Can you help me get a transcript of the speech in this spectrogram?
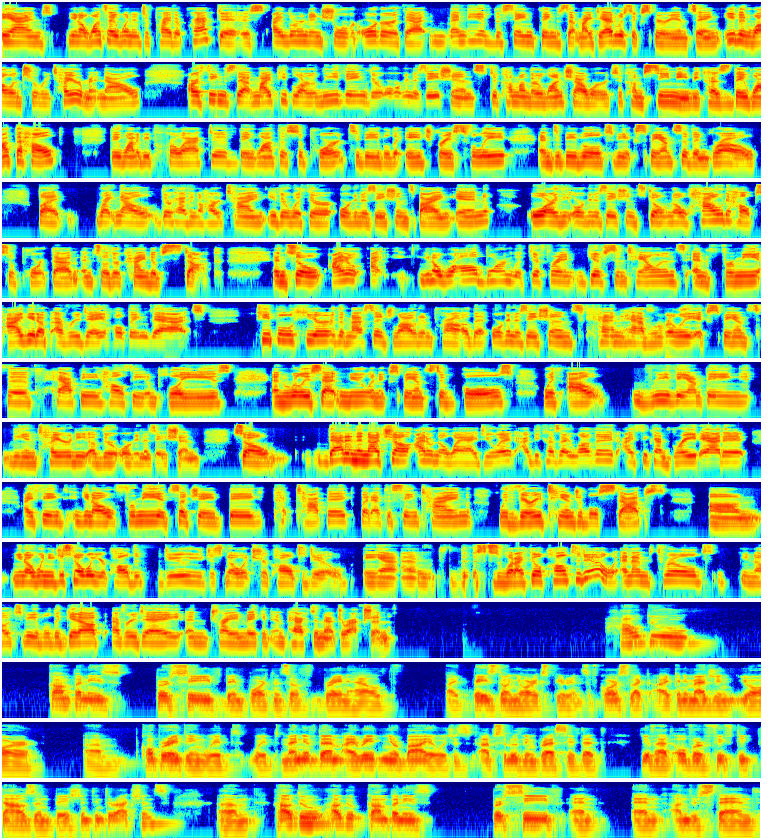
And, you know, once I went into private practice, I learned in short order that many of the same things that my dad was experiencing, even well into retirement now, are things that my people are leaving their organizations to come on their lunch hour to come see me because they want the help. They want to be proactive. They want the support to be able to age gracefully and to be able to be expansive and grow. But right now, they're having a hard time either with their organizations buying in or the organizations don't know how to help support them and so they're kind of stuck. And so i don't i you know we're all born with different gifts and talents and for me i get up every day hoping that people hear the message loud and proud that organizations can have really expansive, happy, healthy employees and really set new and expansive goals without revamping the entirety of their organization. So that in a nutshell, I don't know why I do it I, because I love it. I think I'm great at it. I think, you know, for me, it's such a big topic, but at the same time with very tangible steps. Um, you know, when you just know what you're called to do, you just know what you're called to do. And this is what I feel called to do. And I'm thrilled, you know, to be able to get up every day and try and make an impact in that direction how do companies perceive the importance of brain health like based on your experience? Of course like i can imagine you're um, cooperating with with many of them. I read in your bio which is absolutely impressive that you've had over 50000 patient interactions. Um, how do how do companies perceive and and understand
